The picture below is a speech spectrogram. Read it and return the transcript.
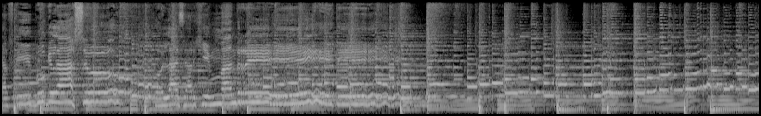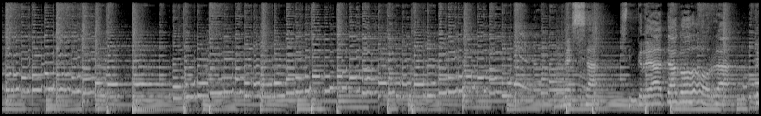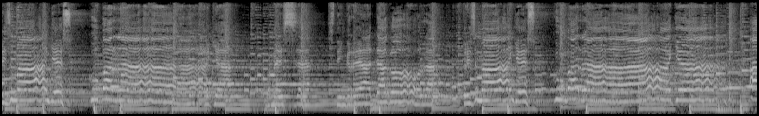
κι αυτή η μπουκλά σου κολλάζει αρχιμαντρίτη. Μέσα στην κρέατα γόρα τρεις μάγκες κουμπαράκια. Μέσα στην κρέατα γόρα τρεις μάγκες κουμπαράκια.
